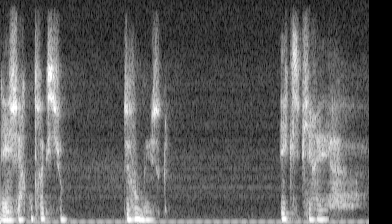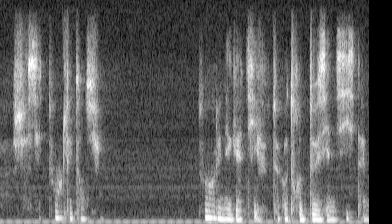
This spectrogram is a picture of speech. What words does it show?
légère contraction de vos muscles. Expirez, chassez toutes les tensions, tous les négatifs de votre deuxième système.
